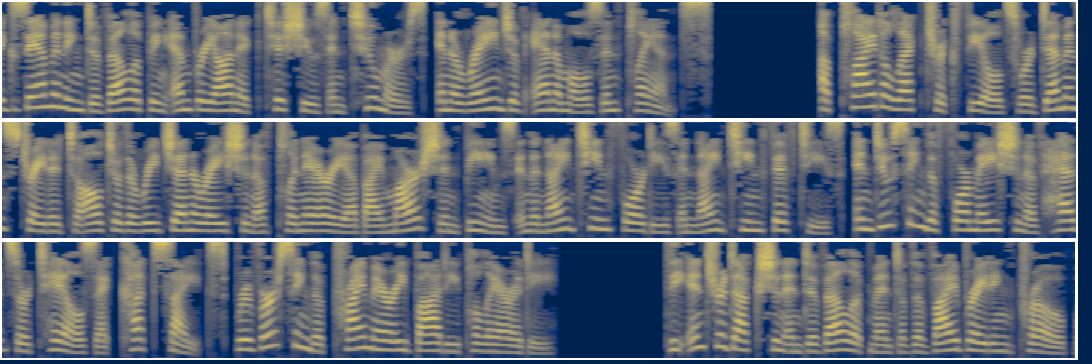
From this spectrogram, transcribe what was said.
examining developing embryonic tissues and tumors, in a range of animals and plants. Applied electric fields were demonstrated to alter the regeneration of planaria by Marsh and Beams in the 1940s and 1950s, inducing the formation of heads or tails at cut sites, reversing the primary body polarity. The introduction and development of the vibrating probe,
